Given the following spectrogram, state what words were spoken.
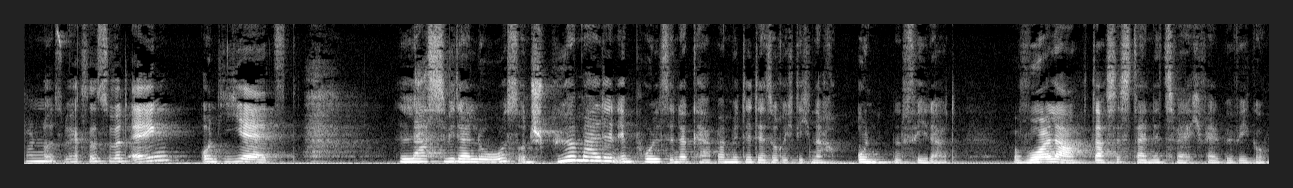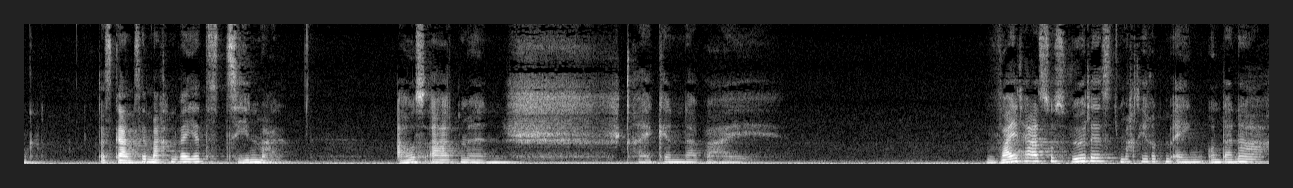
Und du merkst, es wird eng. Und jetzt lass wieder los und spür mal den Impuls in der Körpermitte, der so richtig nach unten federt. Voila, das ist deine Zwerchfellbewegung. Das Ganze machen wir jetzt zehnmal. Ausatmen, strecken dabei. Weiter als du es würdest, mach die Rippen eng und danach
